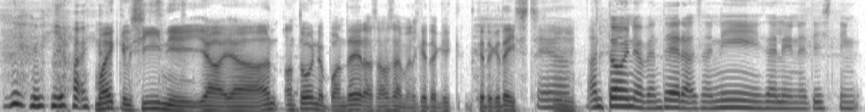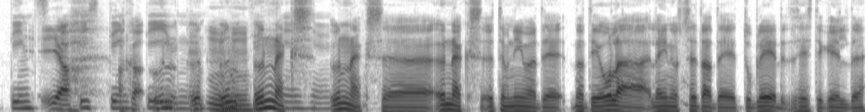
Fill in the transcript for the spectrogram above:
Michael Sheen'i ja, ja Antonio Banderase asemel kedagi, kedagi teist. Mm. Antonio Banderas on nii selline distinkt-, distinktiivne. Mhm. õnneks, õnneks, õnneks ütleme niimoodi, nad ei ole läinud seda teed dubleerides eesti keelde,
